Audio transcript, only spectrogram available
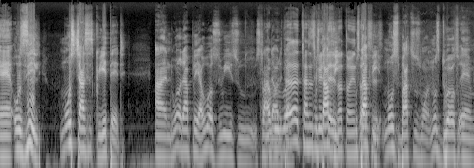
Uh, Ozil, most chances created. And one other player, who else do we used to slander all the Well, time? chances created is not turning Mustafi, assists. most battles won, most duels, um,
